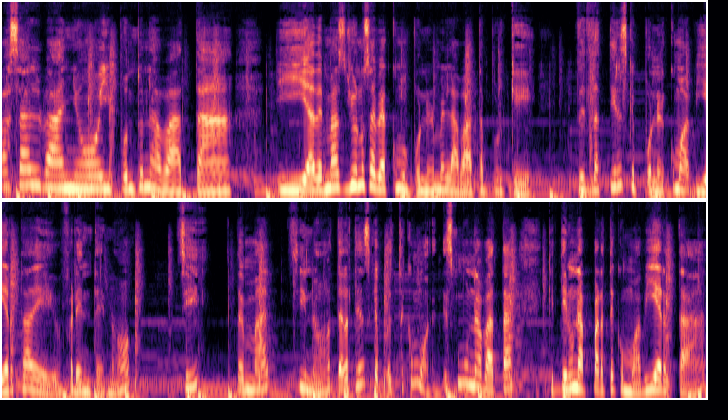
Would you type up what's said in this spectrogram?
pasa al baño y ponte una bata. Y además yo no sabía cómo ponerme la bata porque la tienes que poner como abierta de frente, ¿no? ¿Sí? Mal? Sí, no, te la tienes que poner como, es como una bata que tiene una parte como abierta.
